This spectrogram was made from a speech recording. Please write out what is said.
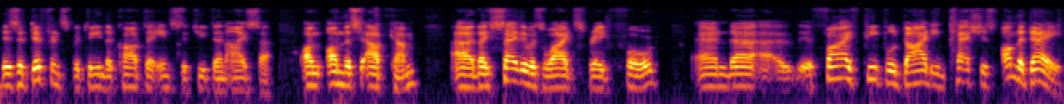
There's a difference between the Carter Institute and EISA on, on this outcome. Uh, they say there was widespread fraud, and uh, five people died in clashes on the day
